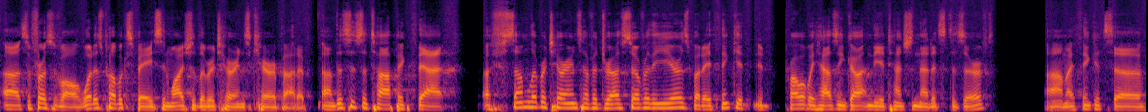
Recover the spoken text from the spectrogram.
Uh, so, first of all, what is public space and why should libertarians care about it? Uh, this is a topic that uh, some libertarians have addressed over the years, but I think it, it probably hasn't gotten the attention that it's deserved. Um, I think it's a,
